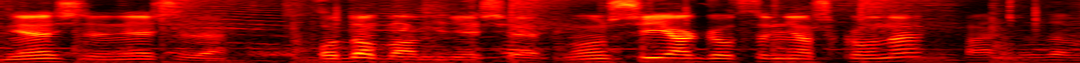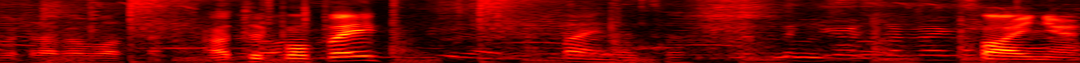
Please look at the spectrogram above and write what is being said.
Nieźle, nieźle. Podoba mnie się. Mąż, jak oceniasz konę? Bardzo dobra robota. A ty Popej? Fajne to. Fajnie.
